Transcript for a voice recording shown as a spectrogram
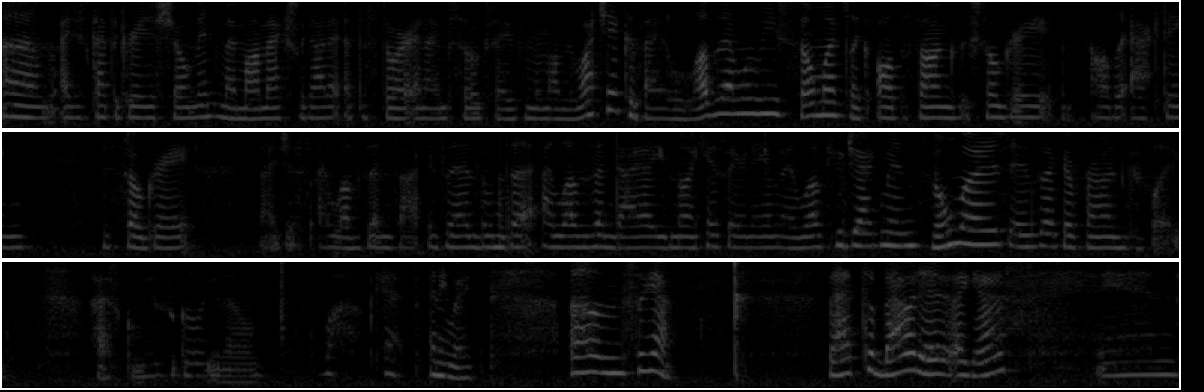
Um, I just got The Greatest Showman. My mom actually got it at the store, and I'm so excited for my mom to watch it because I love that movie so much. Like all the songs are so great, and all the acting is so great. I just I love Zendaya. Zen I love Zendaya, even though I can't say her name, and I love Hugh Jackman so much, and Zac Efron because like High School Musical, you know, Wildcats. Anyway, um, so yeah, that's about it, I guess, and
